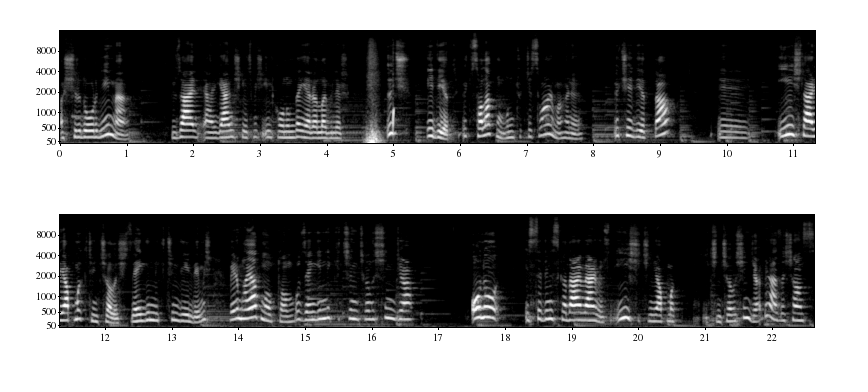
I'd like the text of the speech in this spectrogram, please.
Aşırı doğru değil mi? Güzel, yani gelmiş geçmiş ilk konumda yer alabilir. 3 idiot. 3 salak mı? Bunun Türkçesi var mı? Hani 3 idiot da e, iyi işler yapmak için çalış. Zenginlik için değil demiş. Benim hayat mottom bu. Zenginlik için çalışınca onu istediğiniz kadar vermiyorsun. İyi iş için yapmak için çalışınca biraz da şans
